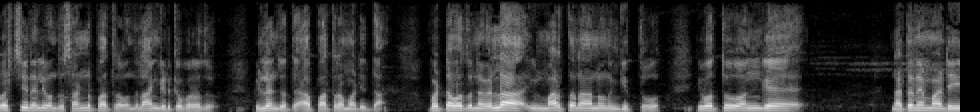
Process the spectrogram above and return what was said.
ಪ್ರಶ್ನೆಯಲ್ಲಿ ಒಂದು ಸಣ್ಣ ಪಾತ್ರ, ಒಂದು ಲಾಂಗ್ ಹಿಡ್ಕೊ ಬರೋದು ವಿಲ್ಲನ್ ಜೊತೆ ಆ ಪಾತ್ರ ಮಾಡಿದ್ದ. ಬಟ್ ಅವತ್ತು ನಾವೆಲ್ಲ ಇವ್ನು ಮಾಡ್ತಾನ ಅನ್ನೋದಂಗಿತ್ತು ಇವತ್ತು ಹಂಗೆ ನಟನೆ ಮಾಡಿ,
